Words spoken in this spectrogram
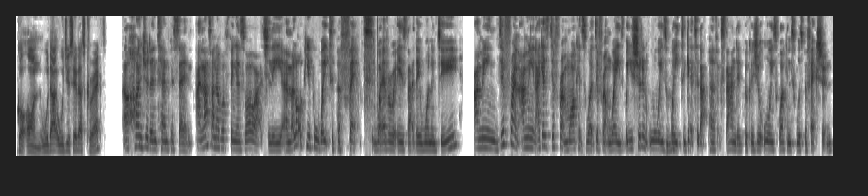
got on. Would that would you say that's correct? A hundred and ten percent, and that's another thing as well. Actually, um, a lot of people wait to perfect whatever it is that they want to do. I mean, different. I mean, I guess different markets work different ways, but you shouldn't always mm-hmm. wait to get to that perfect standard because you're always working towards perfection.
